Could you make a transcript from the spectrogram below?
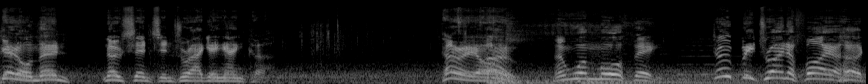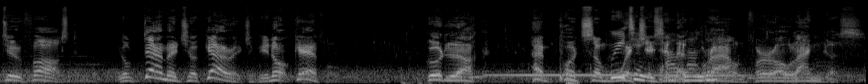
Get on then. No sense in dragging anchor. Carry on. Oh, and one more thing. Don't be trying to fire her too fast. You'll damage her carriage if you're not careful. Good luck, and put some Greetings, witches in the ground for old Angus.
